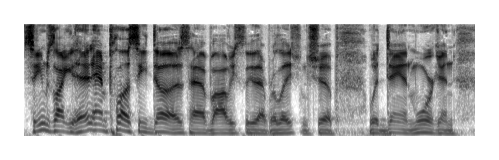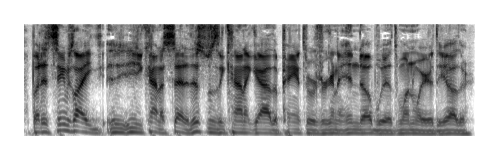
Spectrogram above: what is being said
Seems like, and, and plus, he does have obviously that relationship with Dan Morgan. But it seems like uh, you kind of said it. This was the kind of guy the Panthers were going to end up with, one way or the other.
